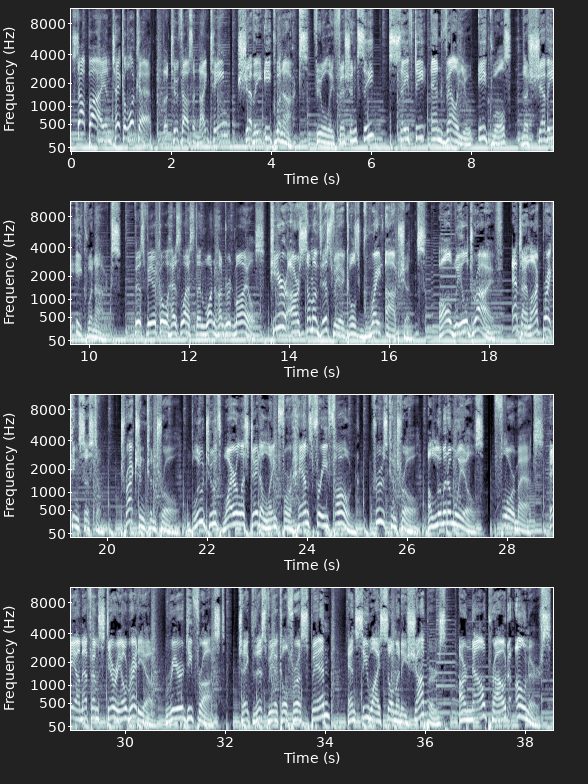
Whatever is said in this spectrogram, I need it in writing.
Stop by and take a look at the 2019 Chevy Equinox. Fuel efficiency, safety, and value equals the Chevy Equinox. This vehicle has less than 100 miles. Here are some of this vehicle's great options all wheel drive, anti lock braking system, traction control, Bluetooth wireless data link for hands free phone, cruise control, aluminum wheels, floor mats, AM FM stereo radio, rear defrost. Take this vehicle for a spin and see why so many shoppers are now proud owners.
